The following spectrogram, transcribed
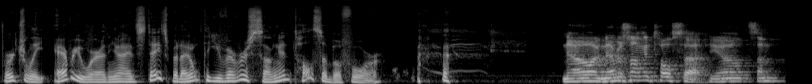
virtually everywhere in the United States, but I don't think you've ever sung in Tulsa before. no, I've never sung in Tulsa. You know, some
